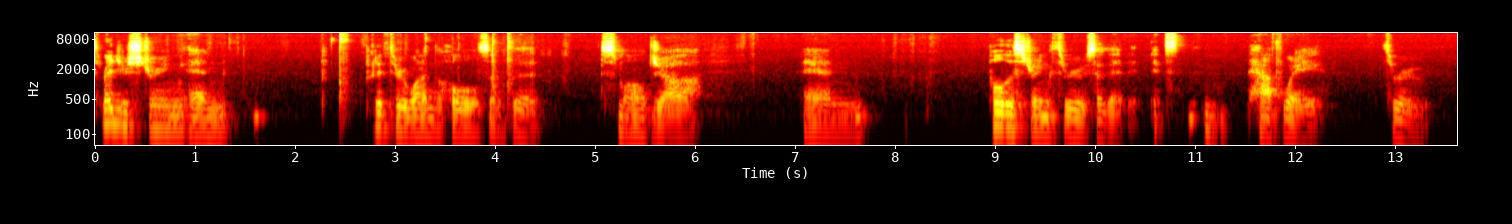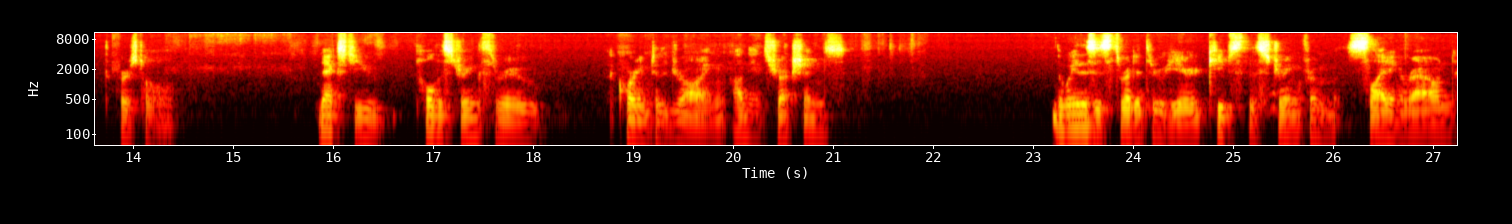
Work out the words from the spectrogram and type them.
thread your string and put it through one of the holes of the small jaw and pull the string through so that it's halfway through the first hole. Next you pull the string through according to the drawing on the instructions. The way this is threaded through here keeps the string from sliding around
